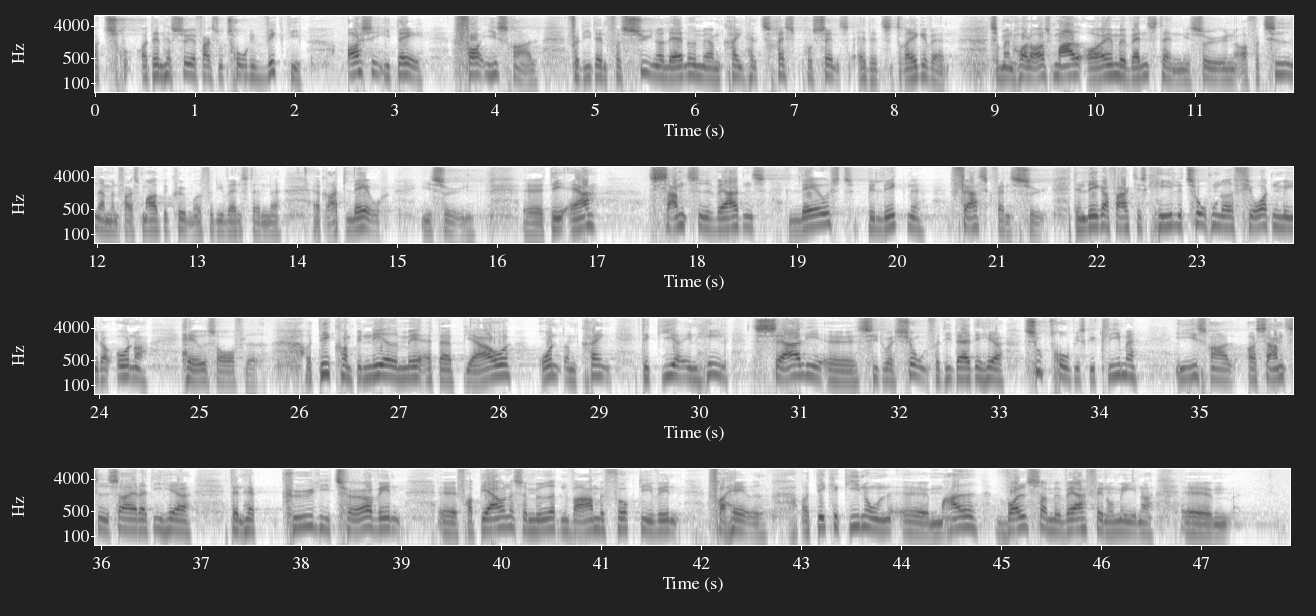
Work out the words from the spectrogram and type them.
og, tro, og den her sø er faktisk utrolig vigtig, også i dag for Israel, fordi den forsyner landet med omkring 50 procent af dets drikkevand. Så man holder også meget øje med vandstanden i søen, og for tiden er man faktisk meget bekymret, fordi vandstanden er, er ret lav i søen. Øh, det er samtidig verdens lavest beliggende ferskvandssø. Den ligger faktisk hele 214 meter under havets overflade. Og det kombineret med, at der er bjerge rundt omkring, det giver en helt særlig øh, situation, fordi der er det her subtropiske klima i Israel, og samtidig så er der de her, den her kølige, tørre vind øh, fra bjergene, som møder den varme, fugtige vind fra havet. Og det kan give nogle øh, meget voldsomme vejrfænomener. Øh,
